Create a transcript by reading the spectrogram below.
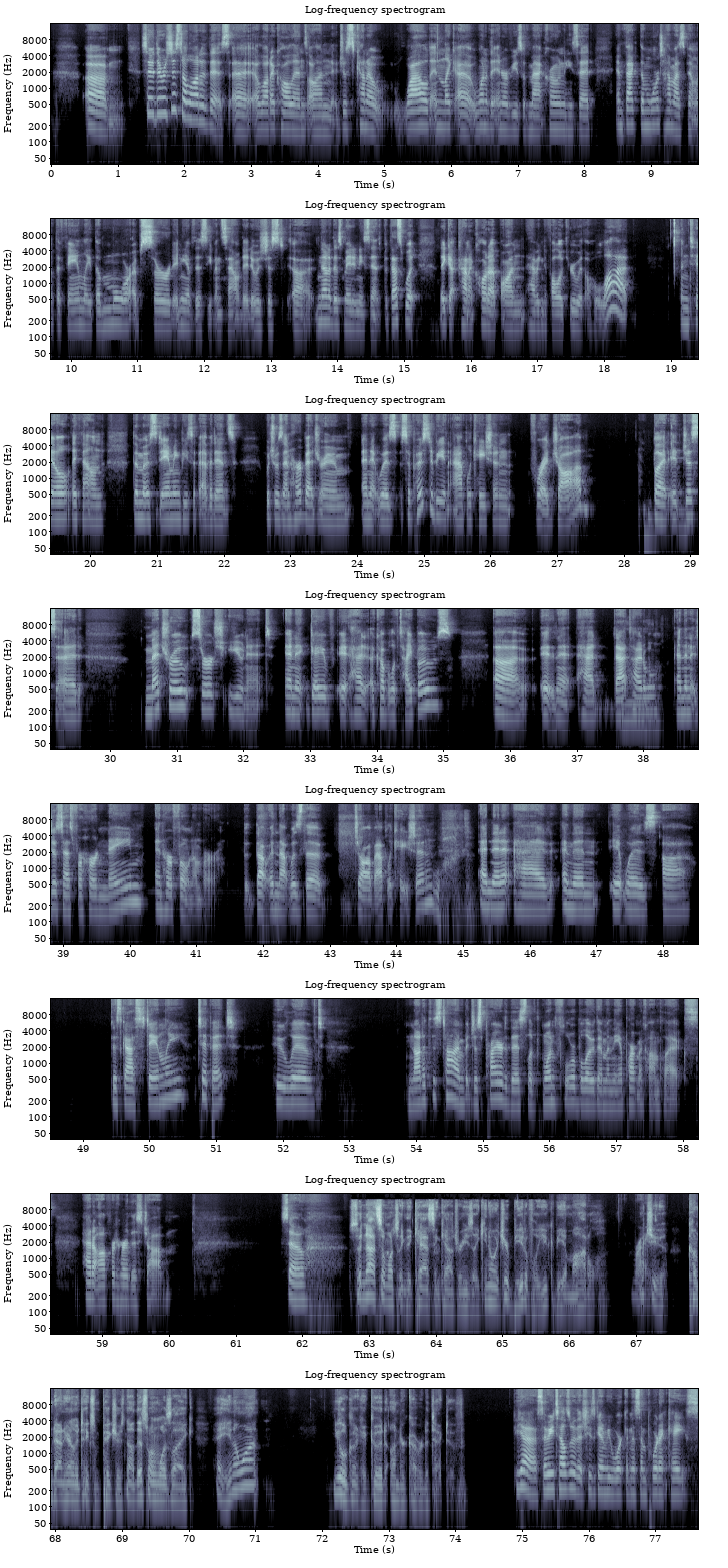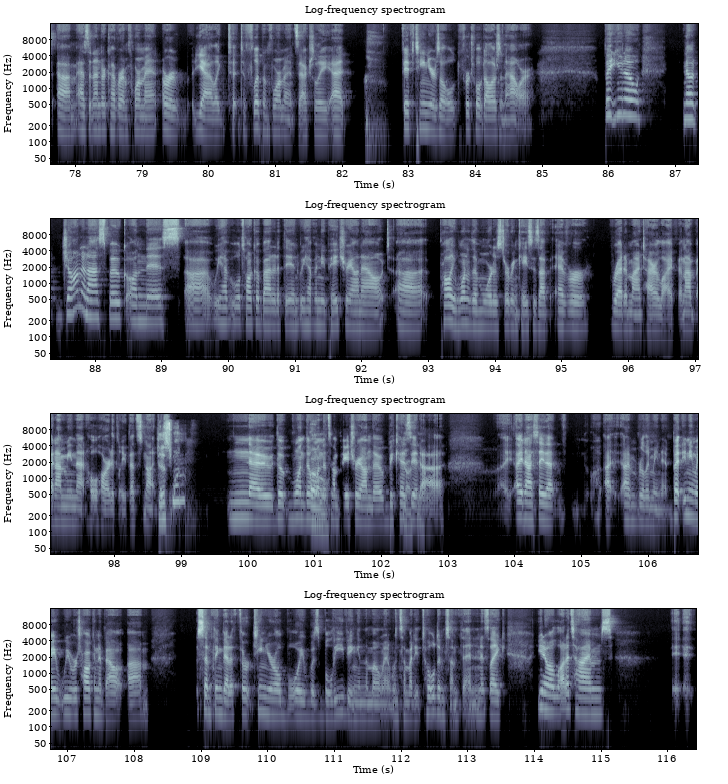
Um, so there was just a lot of this, uh, a lot of call-ins on just kind of wild and like uh, one of the interviews with Matt Crone, he said In fact, the more time I spent with the family, the more absurd any of this even sounded. It was just uh, none of this made any sense. But that's what they got kind of caught up on having to follow through with a whole lot until they found the most damning piece of evidence, which was in her bedroom. And it was supposed to be an application for a job, but it just said Metro Search Unit. And it gave, it had a couple of typos. Uh, and it had that Mm. title. And then it just asked for her name and her phone number. That and that was the job application What? and then it had and then it was uh this guy stanley tippett who lived not at this time but just prior to this lived one floor below them in the apartment complex had offered her this job so So not so much like the casting couch where he's like, you know what, you're beautiful. You could be a model. Right don't you come down here and let me take some pictures? No, this one was like, hey, you know what? You look like a good undercover detective. yeah so he tells her that she's going to be working this important case um, as an undercover informant or yeah like to, to flip informants actually at 15 years old for $12 an hour but you know now john and i spoke on this uh, we have we'll talk about it at the end we have a new patreon out uh, probably one of the more disturbing cases i've ever read in my entire life and i and i mean that wholeheartedly that's not This one? no, the one the one Oh. that's on Patreon though, because it uh I, and I say that I, I really mean it. But anyway, we were talking about um something that a 13 year old boy was believing in the moment when somebody told him something. And it's like, you know, a lot of times it, it-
